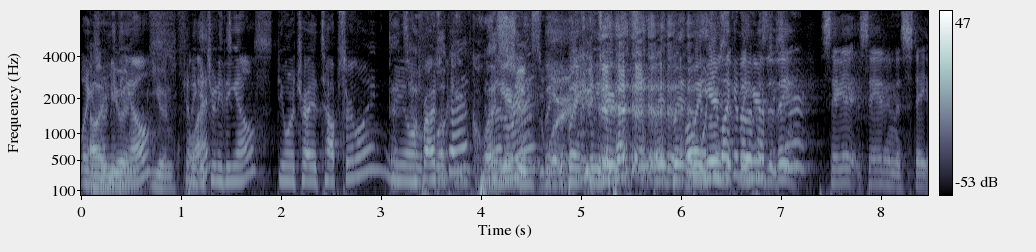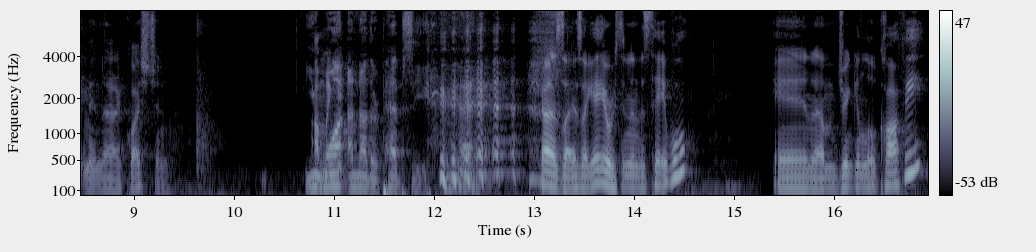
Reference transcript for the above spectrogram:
Like, Oh, is there you anything in- else? you Can I get you anything else? Do you want to try a top sirloin? That's you how want fries with fucking that? questions But, work. but, but here's, but, but, Oh, but would you here's, like the, but another here's the thing. Say it, say it in a statement, not a question. You I'm gonna want another Pepsi? I was like, I was like, hey, we're sitting at this table, and I'm drinking a little coffee.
